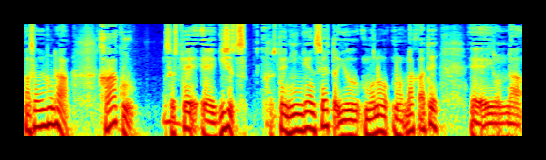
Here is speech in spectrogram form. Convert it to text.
まあ、そういうふうな科学、そして、えー、技術、そして人間性というものの中で、えー、いろんな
